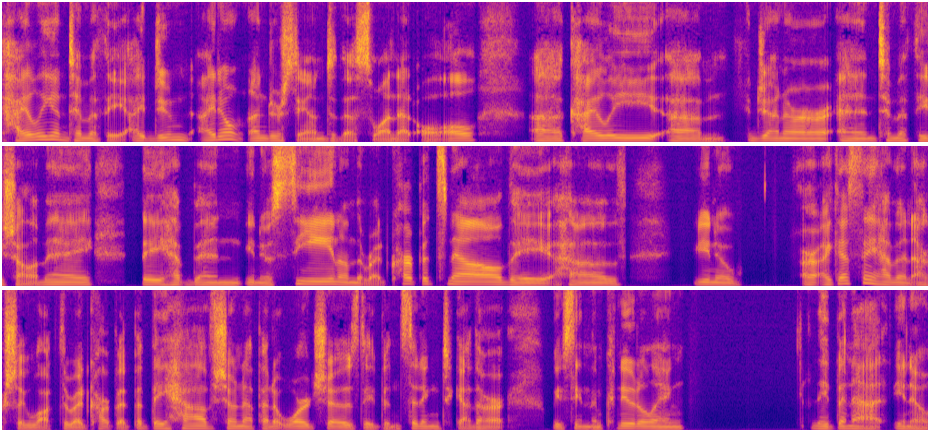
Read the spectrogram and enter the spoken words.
Kylie and Timothée. I do I don't understand this one at all. Uh, Kylie um, Jenner and Timothée Chalamet. They have been you know seen on the red carpets now. They have you know. Or I guess they haven't actually walked the red carpet, but they have shown up at award shows. They've been sitting together. We've seen them canoodling. They've been at, you know,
